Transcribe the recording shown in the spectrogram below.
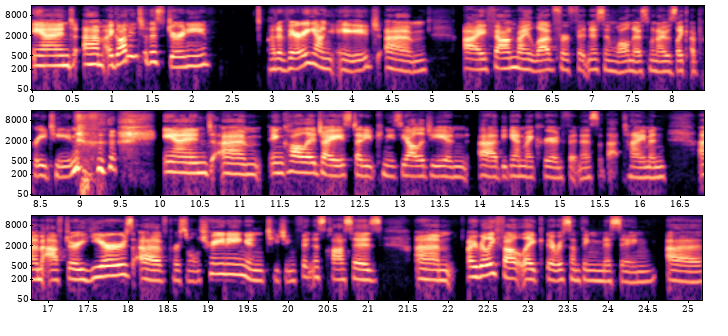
And um, I got into this journey at a very young age. Um, I found my love for fitness and wellness when I was like a preteen. and um, in college, I studied kinesiology and uh, began my career in fitness at that time. And um, after years of personal training and teaching fitness classes, um, I really felt like there was something missing uh,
